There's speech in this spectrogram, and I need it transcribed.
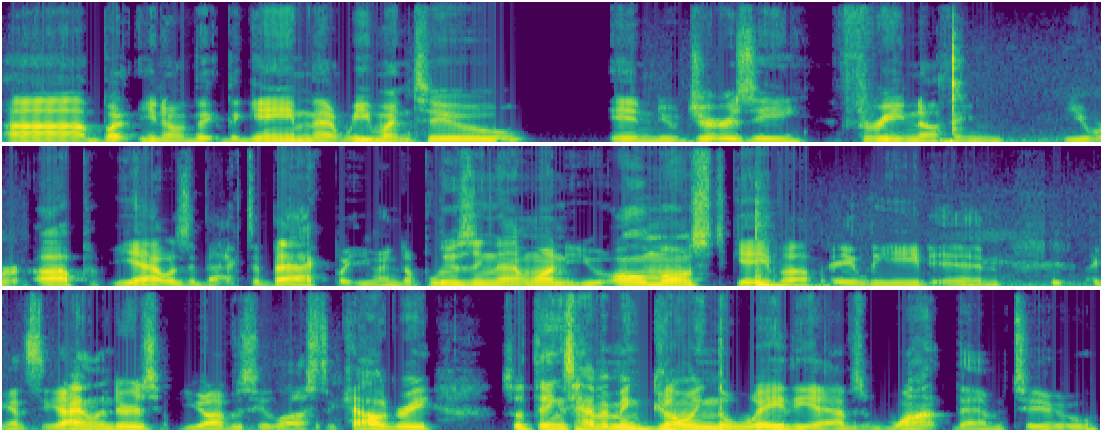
Uh, but you know, the, the game that we went to in New Jersey, three nothing. You were up. Yeah, it was a back to back, but you end up losing that one. You almost gave up a lead in against the Islanders. You obviously lost to Calgary. So things haven't been going the way the Avs want them to.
